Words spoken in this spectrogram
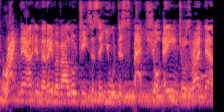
right now in the name of our Lord Jesus, that you will dispatch your angels right now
